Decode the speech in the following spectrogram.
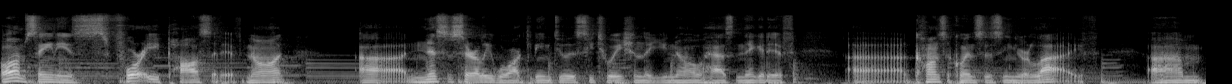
all I'm saying is for a positive, not uh, necessarily walking into a situation that you know has negative uh, consequences in your life. Um,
